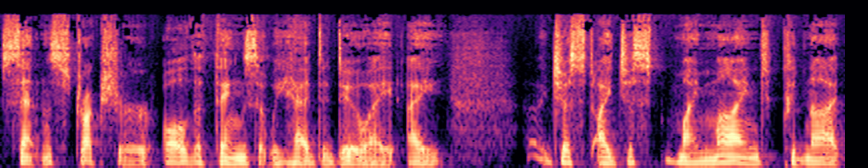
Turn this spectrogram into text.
sentence structure, all the things that we had to do. I, I just, I just, my mind could not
